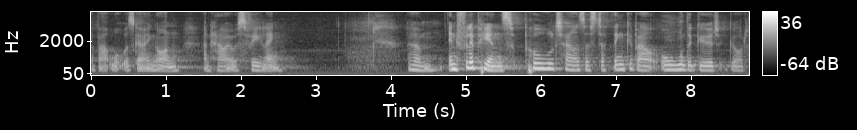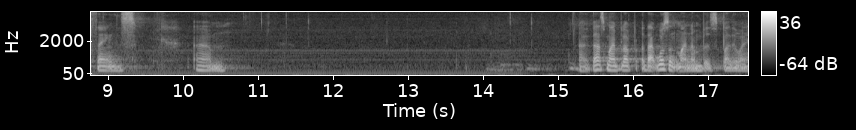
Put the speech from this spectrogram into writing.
about what was going on and how I was feeling. Um, in Philippians, Paul tells us to think about all the good God things. Um, Oh, that's my blood. That wasn't my numbers, by the way.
